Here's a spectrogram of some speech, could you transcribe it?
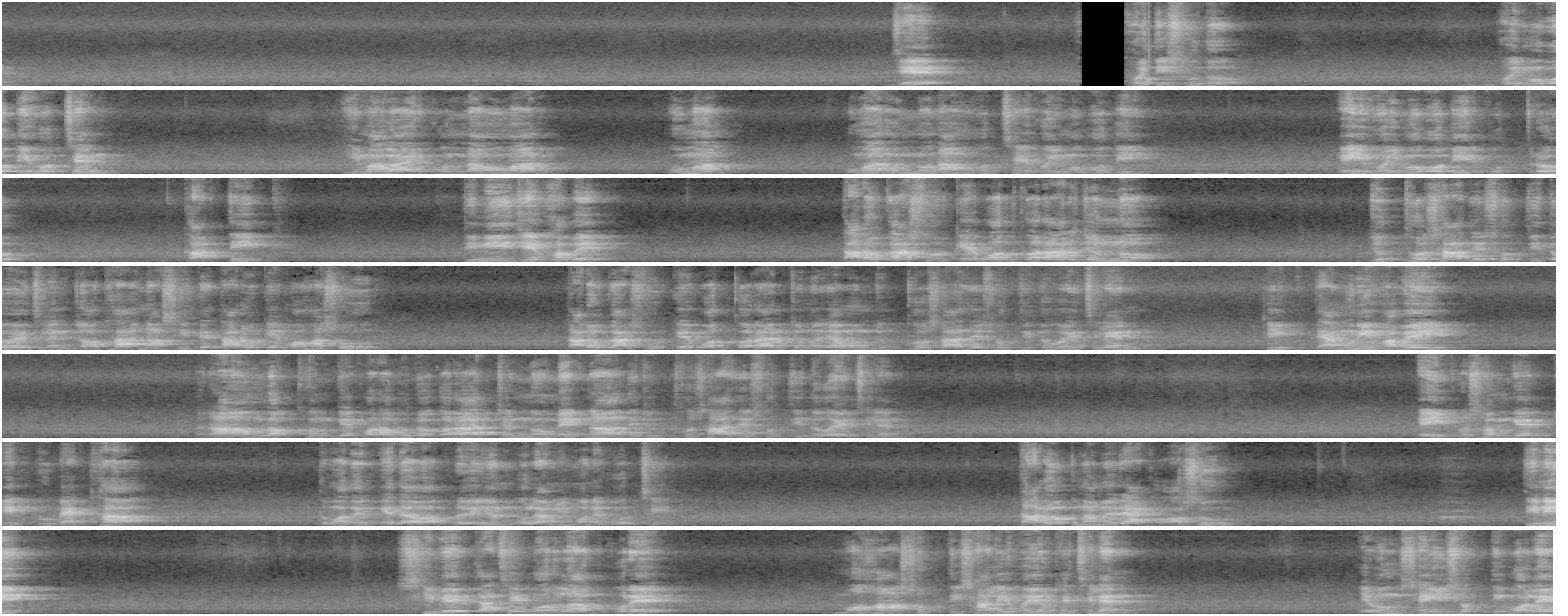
যে হৈমবতী সুত হৈমবতী হচ্ছেন হিমালয়ের কন্যা উমার, উমা, উমার অন্য নাম হচ্ছে হৈমবতী। এই হৈমবতীর পুত্র কার্তিক, তিনি যেভাবে তারকাসুরকে বধ করার জন্য যুদ্ধ সাজে সজ্জিত হয়েছিলেন যথা নাসিতে তারকে মহাসুর তারকাসুরকে বধ করার জন্য যেমন যুদ্ধ সাজে সজ্জিত হয়েছিলেন, ঠিক তেমনই ভাবেই রাম লক্ষণকে পরাভূত করার জন্য মেঘনাদ যুদ্ধ সাজে সজ্জিত হয়েছিলেন। এই প্রসঙ্গের একটু ব্যাখ্যা তোমাদেরকে দেওয়া প্রয়োজন বলে আমি মনে করছি। তারক নামের এক অসুর, তিনি শিবের কাছে বরলাভ করে মহা শক্তিশালী হয়ে উঠেছিলেন। এবং সেই শক্তি বলে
